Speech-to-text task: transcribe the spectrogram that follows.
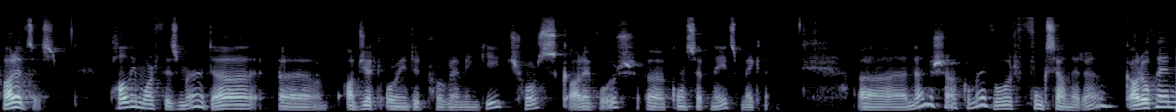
Բարև ձեզ։ Polymorphism-ը դա object oriented programming-ի 4 կարևոր կոնցեպտներից մեկն է։ Նա նշանակում է, որ ֆունկցիաները կարող են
